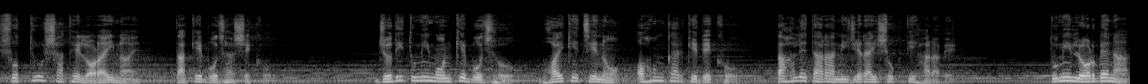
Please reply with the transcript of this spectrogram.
শত্রুর সাথে লড়াই নয়, তাকে বোঝা শেখো। যদি তুমি মনকে বোঝো, ভয়কে চেনো, অহংকারকে দেখো, তাহলে তারা নিজেরাই শক্তি হারাবে। তুমি লড়বে না,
